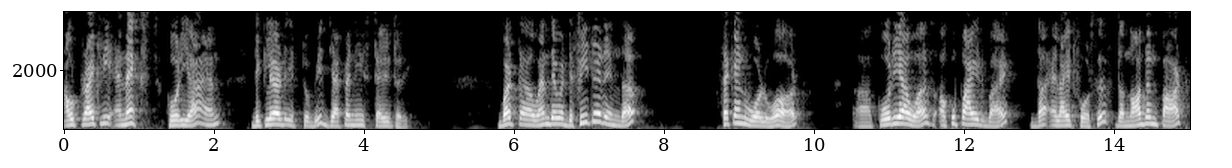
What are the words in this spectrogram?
outrightly annexed Korea and declared it to be Japanese territory. But uh, when they were defeated in the Second World War, uh, Korea was occupied by the Allied forces, the northern part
